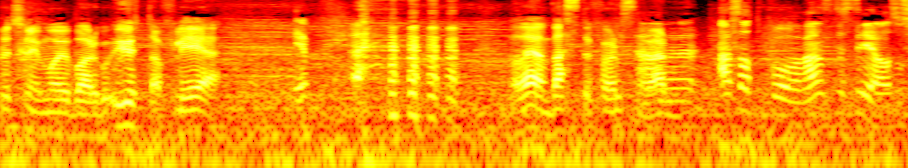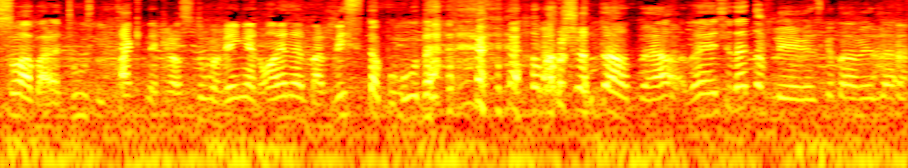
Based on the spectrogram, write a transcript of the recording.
plutselig må vi bare gå ut av flyet. Jep. Og det er den beste følelsen i verden. Jeg satt på venstresida, og så så jeg bare to teknikere som sto med vingen, og den ene bare rista på hodet. og da skjønte jeg at ja, det er ikke dette flyet vi skal ta videre.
